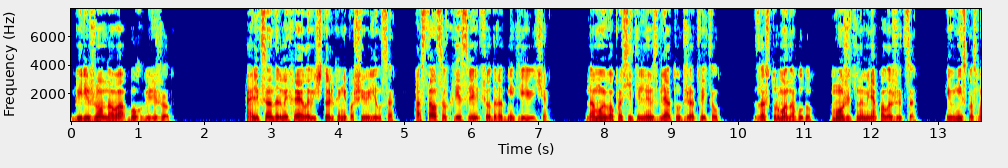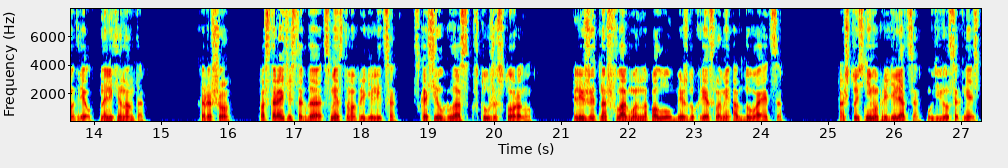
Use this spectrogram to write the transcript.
Береженного Бог бережет. Александр Михайлович только не пошевелился. Остался в кресле Федора Дмитриевича. На мой вопросительный взгляд тут же ответил. «За штурмана буду. Можете на меня положиться». И вниз посмотрел, на лейтенанта. «Хорошо. Постарайтесь тогда с местом определиться, скосил глаз в ту же сторону. Лежит наш флагман на полу, между креслами отдувается. А что с ним определяться? удивился князь.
